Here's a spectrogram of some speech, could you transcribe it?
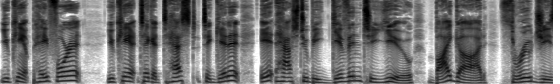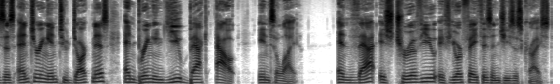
You can't pay for it. You can't take a test to get it. It has to be given to you by God through Jesus entering into darkness and bringing you back out into light. And that is true of you if your faith is in Jesus Christ.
